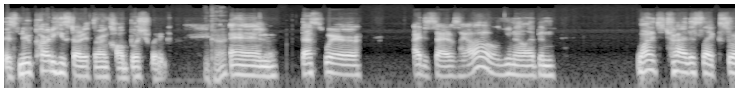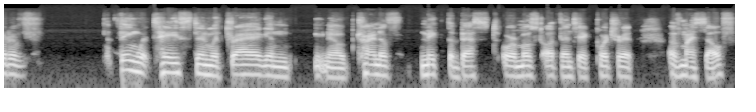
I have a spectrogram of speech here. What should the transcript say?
this new party he started throwing called Bushwig. Okay. And that's where I decided, I was like, oh, you know, I've been wanting to try this like sort of thing with taste and with drag and, you know, trying to make the best or most authentic portrait of myself.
